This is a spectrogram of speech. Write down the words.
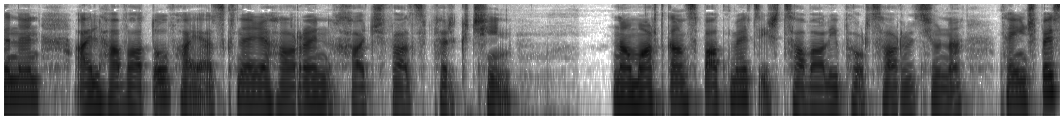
գնեն, այլ հավատով հայացքները հառեն խաչված փրկչին։ Նա մարդկանց պատմեց իր ցավալի փորձառությունը, թե ինչպես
